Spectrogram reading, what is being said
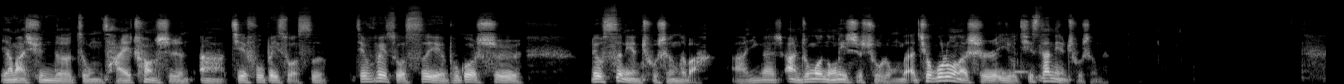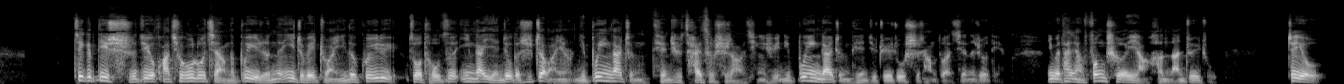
亚马逊的总裁创始人啊，杰夫·贝索斯。杰夫·贝索斯也不过是六四年出生的吧？啊，应该是按中国农历是属龙的。邱国禄呢，是一九七三年出生的。这个第十句话，邱国禄讲的不以人的意志为转移的规律，做投资应该研究的是这玩意儿。你不应该整天去猜测市场的情绪，你不应该整天去追逐市场短线的热点，因为它像风车一样很难追逐。这又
